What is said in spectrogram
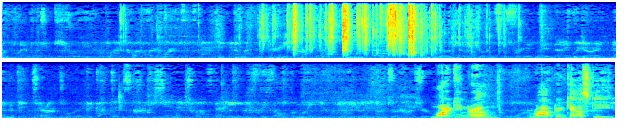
I'm planning to kill you. Jojo joins the fray at midnight. We are in enemy territory. Mark Ingram, Rob Gronkowski,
